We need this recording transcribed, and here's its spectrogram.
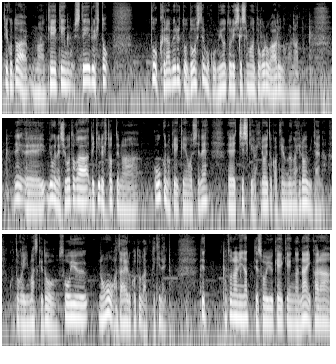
ていうことは、まあ、経験をしている人と比べるとどうしてもこう見劣りしてしまうところがあるのかなと。で、えー、よくね仕事ができる人っていうのは多くの経験をしてね、えー、知識が広いとか見聞が広いみたいなことが言いますけどそういうのを与えることができないと。で大人になってそういう経験がないから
